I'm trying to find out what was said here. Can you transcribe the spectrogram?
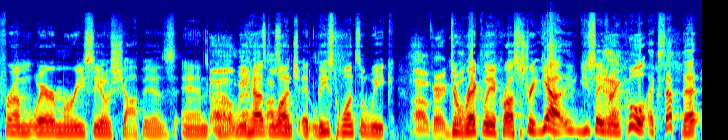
from where Mauricio's shop is, and uh, Oh, we man, had awesome. lunch at least once a week Oh, very cool. directly across the street. Yeah, you say very cool, except that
